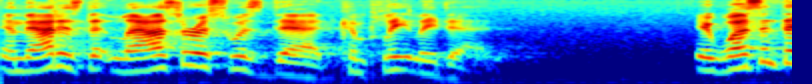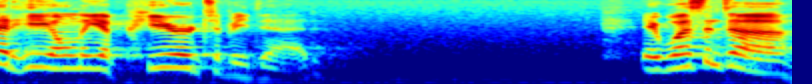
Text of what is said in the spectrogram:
and that is that Lazarus was dead, completely dead. It wasn't that he only appeared to be dead, it wasn't a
